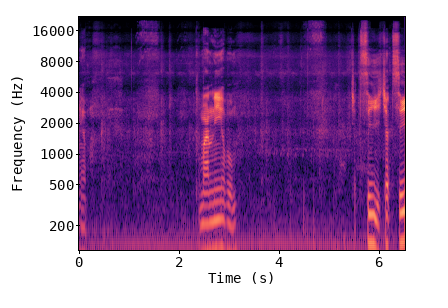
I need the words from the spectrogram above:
นี่ครับประมาณนี้ครับผมชัดซีชัดซี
